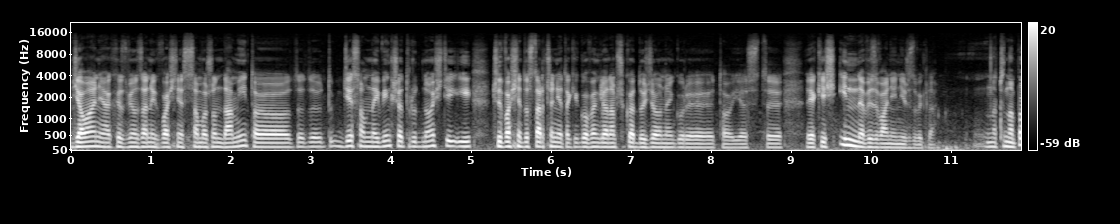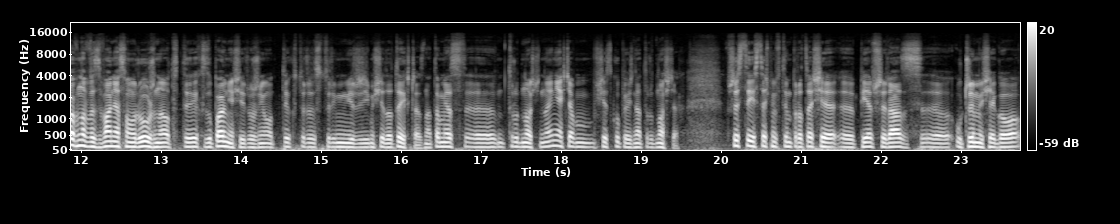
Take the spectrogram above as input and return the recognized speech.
działaniach związanych właśnie z samorządami, to, to, to, gdzie są największe trudności i czy właśnie dostarczenie takiego węgla na przykład do Zielonej Góry to jest jakieś inne wyzwanie niż zwykle? Znaczy na pewno wyzwania są różne od tych, zupełnie się różnią od tych, który, z którymi mierzyliśmy się dotychczas. Natomiast e, trudności, no i nie chciałbym się skupiać na trudnościach. Wszyscy jesteśmy w tym procesie e, pierwszy raz, e, uczymy się go,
